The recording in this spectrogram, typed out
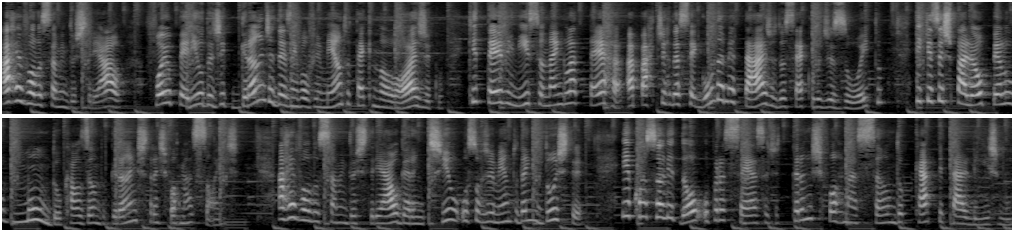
A Revolução Industrial foi o período de grande desenvolvimento tecnológico que teve início na Inglaterra a partir da segunda metade do século XVIII e que se espalhou pelo mundo, causando grandes transformações. A Revolução Industrial garantiu o surgimento da indústria e consolidou o processo de transformação do capitalismo.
